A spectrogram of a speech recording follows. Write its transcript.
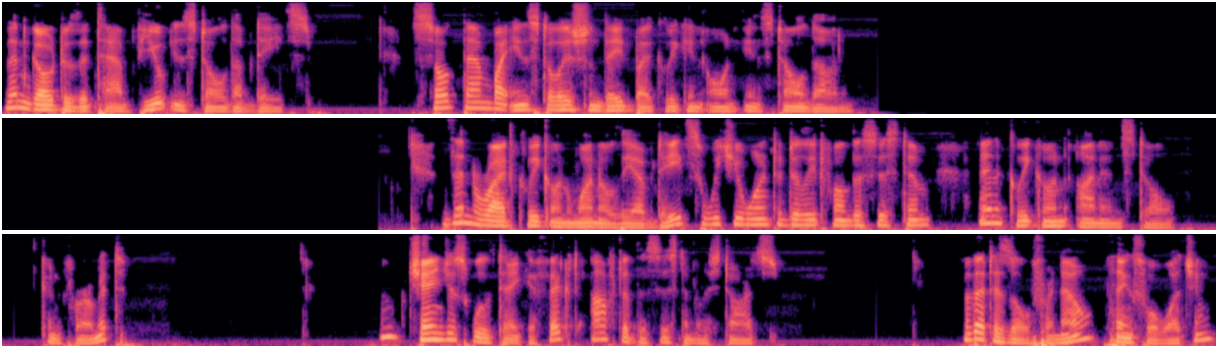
Then go to the tab View Installed Updates. Sort them by installation date by clicking on Installed On. Then right-click on one of the updates which you want to delete from the system and click on Uninstall. Confirm it. Changes will take effect after the system restarts. That is all for now. Thanks for watching.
